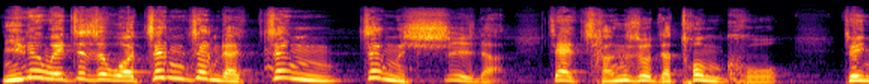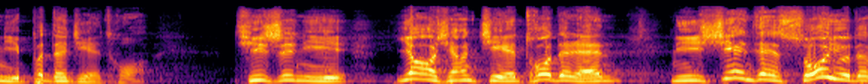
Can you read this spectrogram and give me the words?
你认为这是我真正的正正式的在承受着痛苦，所以你不得解脱。其实你要想解脱的人，你现在所有的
